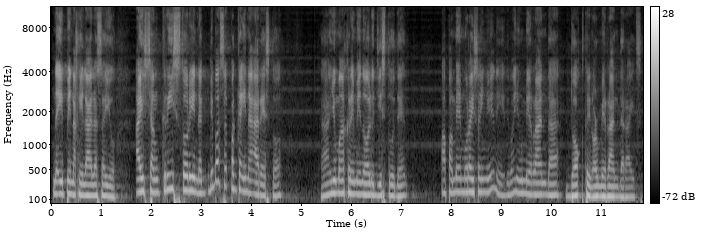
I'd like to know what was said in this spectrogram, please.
na ipinakilala sa iyo, ay siyang Kristo rin. Di ba sa pagka inaaresto, ha, yung mga criminology student, papamemorize sa inyo yun eh. Di ba? Yung Miranda doctrine or Miranda rights.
